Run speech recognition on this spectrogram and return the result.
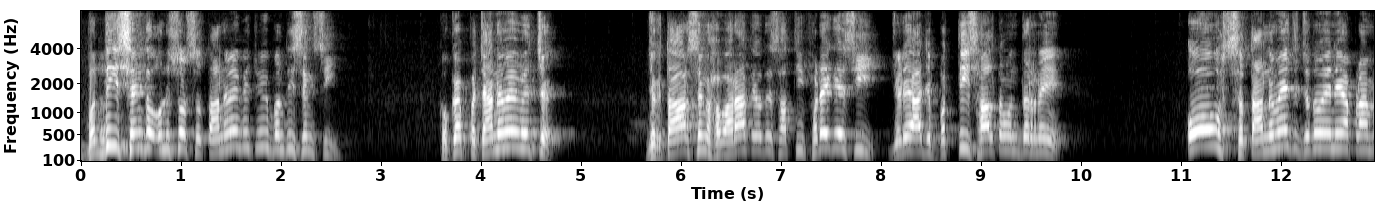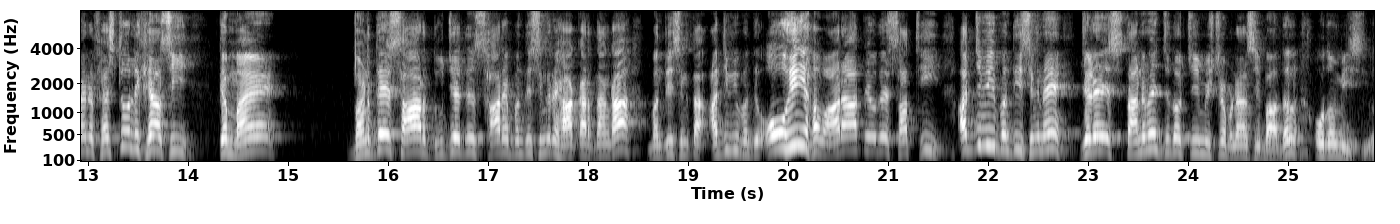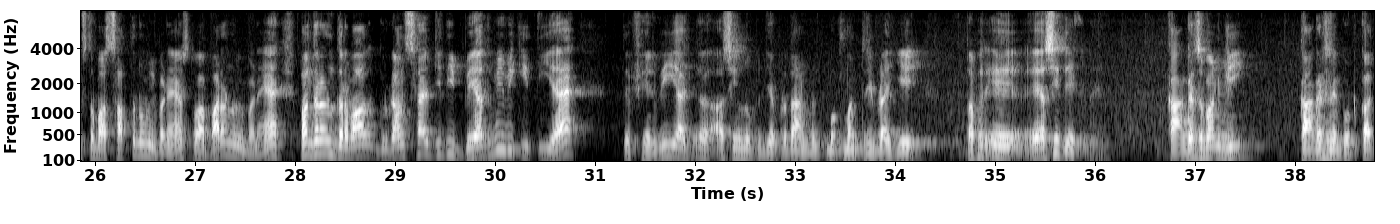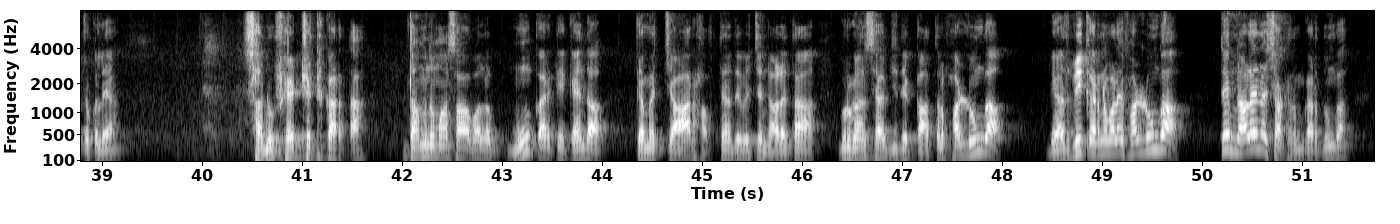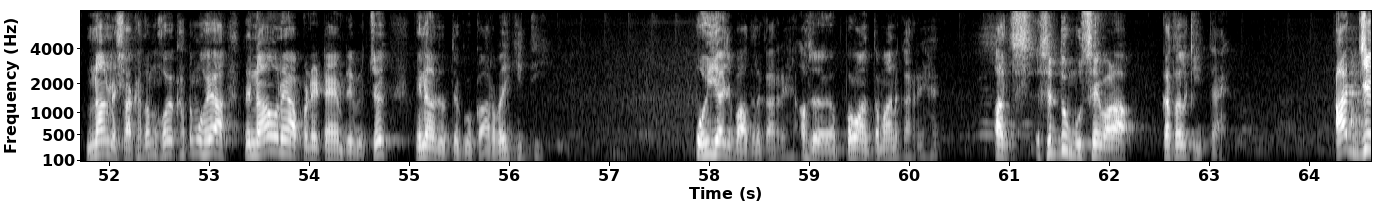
ਬੰਦੀ ਸਿੰਘ 1997 ਵਿੱਚ ਵੀ ਬੰਦੀ ਸਿੰਘ ਸੀ। ਕਿਉਂਕਿ 95 ਵਿੱਚ ਜਗਤਾਰ ਸਿੰਘ ਹਵਾਰਾ ਤੇ ਉਹਦੇ ਸਾਥੀ ਫੜੇ ਗਏ ਸੀ, ਜਿਹੜੇ ਅੱਜ 32 ਸਾਲ ਤੋਂ ਅੰਦਰ ਨੇ। ਉਹ 97 ਚ ਜਦੋਂ ਇਹਨੇ ਆਪਣਾ ਮੈਨੀਫੈਸਟੋ ਲਿਖਿਆ ਸੀ ਕਿ ਮੈਂ ਬਣਦੇ ਸਾਰ ਦੂਜੇ ਦਿਨ ਸਾਰੇ ਬੰਦੀ ਸਿੰਘ ਰਿਹਾ ਕਰ ਦਾਂਗਾ। ਬੰਦੀ ਸਿੰਘ ਤਾਂ ਅੱਜ ਵੀ ਬੰਦੀ, ਉਹੀ ਹਵਾਰਾ ਤੇ ਉਹਦੇ ਸਾਥੀ ਅੱਜ ਵੀ ਬੰਦੀ ਸਿੰਘ ਨੇ, ਜਿਹੜੇ 97 ਜਦੋਂ ਚੀਫ ਮਿਨਿਸਟਰ ਬਣਿਆ ਸੀ ਬਾਦਲ, ਉਦੋਂ ਵੀ ਸੀ। ਉਸ ਤੋਂ ਬਾਅਦ 7 ਨੂੰ ਵੀ ਬਣਿਆ, ਉਸ ਤੋਂ ਬਾਅਦ 12 ਨੂੰ ਵੀ ਬਣਿਆ। 15 ਨੂੰ ਦਰਬਾਰ, ਗੁਰੂ ਗ੍ਰੰਥ ਸਾਹਿਬ ਜੀ ਦੀ ਬੇਅਦਬੀ ਵੀ ਕੀਤੀ ਹੈ ਤੇ ਫਿਰ ਵੀ ਅੱਜ ਅਸੀਂ ਉਹਨੂੰ ਜੇ ਪ੍ਰਧਾਨ ਮੰਤ- ਮੁੱਖ ਮੰਤਰੀ ਬਣਾਈਏ, ਤਾਂ ਫਿਰ ਇਹ ਇਹ ਅਸੀਂ ਦੇਖਣਾ ਹੈ। ਕਾਂਗਰਸ ਬਣ ਗਈ। ਕਾਂਗਰਸ ਨੇ ਗੁਟਕਾ ਚੁੱਕ ਲਿਆ। ਸਾਨੂੰ ਫਿਰ ਠਿੱਠ ਕਰਤਾ। ਦਮਦਮਾ ਸਾਹਿਬ ਵੱਲ ਮੂੰਹ ਕਰਕੇ ਕਹਿੰਦਾ ਕਿ ਮੈਂ 4 ਹਫ਼ਤਿਆਂ ਦੇ ਵਿੱਚ ਨਾਲੇ ਤਾਂ ਗੁਰੂ ਗ੍ਰੰਥ ਸਾਹਿਬ ਜੀ ਦੇ ਕਾਤਲ ਫੜ ਲੂੰਗਾ, ਬੇਅਦਬੀ ਕਰਨ ਵਾਲੇ ਫੜ ਲੂੰਗਾ ਤੇ ਨਾਲੇ ਨਸ਼ਾ ਖਤਮ ਕਰ ਦੂੰਗਾ। ਨਾ ਨਸ਼ਾ ਖਤਮ ਹੋਏ, ਖਤਮ ਹੋਇਆ ਤੇ ਨਾ ਉਹਨੇ ਆਪਣੇ ਟਾਈਮ ਦੇ ਵਿੱਚ ਇਹਨਾਂ ਦੇ ਉੱਤੇ ਕੋਈ ਕਾਰਵਾਈ ਕੀਤੀ। ਉਹੀ ਅੱਜ ਬਾਦਲ ਕਰ ਰਿਹਾ ਭਗਵੰਤ ਮਾਨ ਕਰ ਰਿਹਾ ਹੈ। ਅੱਜ ਸਿੱਧੂ ਮੂਸੇਵਾਲਾ ਕਤਲ ਕੀਤਾ ਹੈ। ਅੱਜ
